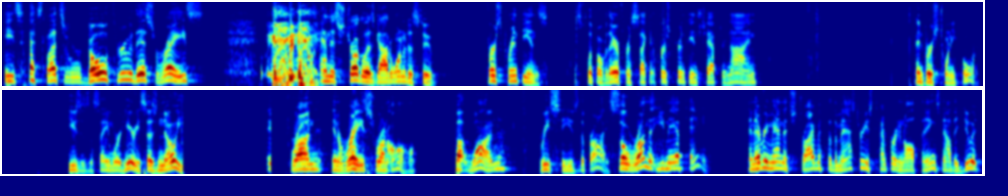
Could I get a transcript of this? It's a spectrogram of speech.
He says, let's go through this race and this struggle as God wanted us to. 1 Corinthians, let's flip over there for a second. 1 Corinthians chapter 9 and verse 24 uses the same word here. He says, No, you run in a race, run all, but one receives the prize. So run that you may obtain. And every man that striveth for the mastery is temperate in all things. Now they do it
